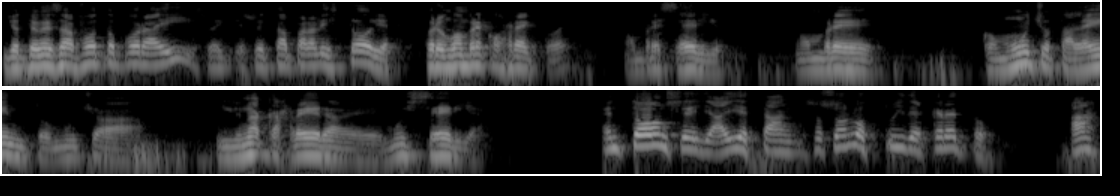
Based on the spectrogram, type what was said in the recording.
Yo tengo esa foto por ahí, eso, está para la historia. Pero un hombre correcto, ¿eh? un hombre serio, hombre con mucho talento, mucha y una carrera muy seria. Entonces, ya ahí están. Esos son los tuit decretos. Ah,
